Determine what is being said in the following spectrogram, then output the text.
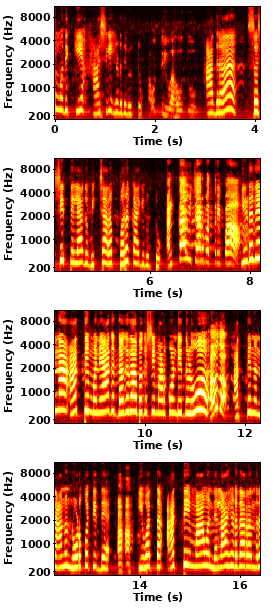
ಮುದುಕಿ ಹಾಸಿಗೆ ಹಿಡಿದು ಬಿಟ್ಟು. ಹೌದ್ರಿವ ಹೌದು. ಆದ್ರ ಸೊಸಿ ತಲ್ಯಾಗ ವಿಚಾರ ಪರಕಾಗಿ ಬಿಟ್ಟು. ಅಂತ ವಿಚಾರ ಬತ್ರಿಪ್ಪ. ಇಡದಿನ ಅತ್ತಿ ಮನ್ಯಾಗ ದಗದ ಬಗಸಿ ಮಾಡ್ಕೊಂಡಿದ್ದಳು. ಹೌದು. ಅತ್ತಿನ ನಾನು ನೋಡ್ಕೊತಿದ್ದೆ. ಇವತ್ತ ಅತ್ತಿ ಮಾವ ನೆಲ ಹಿಡ್ದಾರಂದ್ರ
